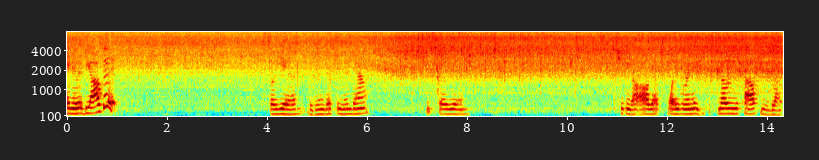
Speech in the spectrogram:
And it will be all good. So yeah, the greens are simmering down. So yeah. Chicken got all that flavor in it. You in this house. You be like,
